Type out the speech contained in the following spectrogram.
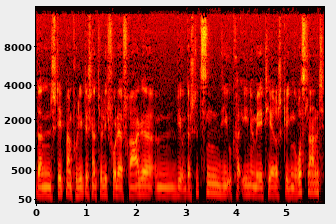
dann steht man politisch natürlich vor der Frage, ähm, wir unterstützen die Ukraine militärisch gegen Russland.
